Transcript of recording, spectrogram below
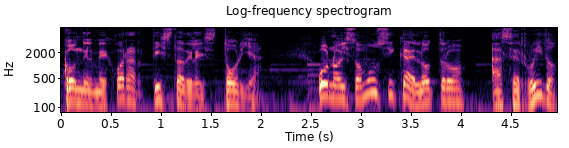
con el mejor artista de la historia. Uno hizo música, el otro hace ruido.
